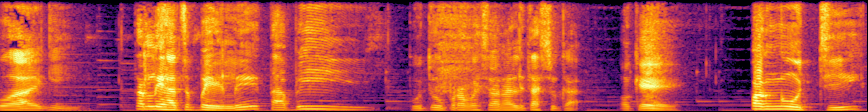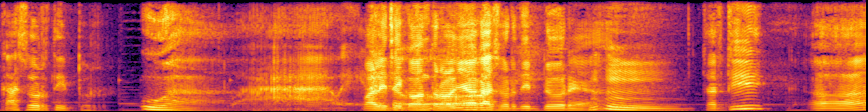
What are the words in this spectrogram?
Wah, iki. Terlihat sepele tapi butuh profesionalitas juga. oke Penguji kasur tidur. wah quality kontrolnya kasur tidur ya Hmm, jadi Heeh.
